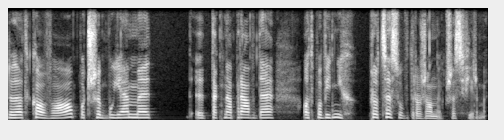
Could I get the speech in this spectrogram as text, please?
Dodatkowo potrzebujemy y, tak naprawdę odpowiednich procesów wdrożonych przez firmy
